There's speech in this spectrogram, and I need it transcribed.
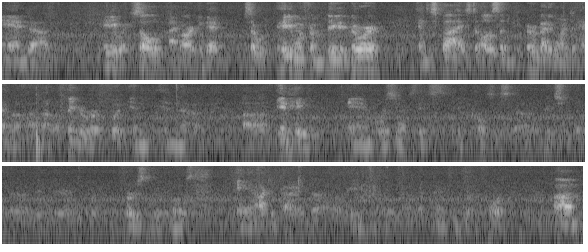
And uh, anyway, so I'm arguing that, so Haiti went from being ignored and despised to all of a sudden, everybody wanted to have a, a, a finger or a foot in, in, uh, uh, in Haiti. And of course, the United States being closest, uh, made sure that uh, they were there first with the most and occupied uh, Haiti until uh, 1934. Um,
